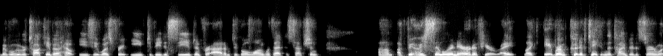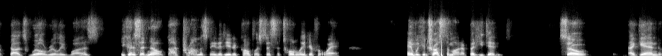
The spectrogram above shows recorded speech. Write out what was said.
remember, we were talking about how easy it was for Eve to be deceived and for Adam to go along with that deception um, a very similar narrative here, right? Like Abram could have taken the time to discern what God's will really was. He could have said, No, God promised me that he'd accomplish this a totally different way. And we can trust him on it, but he didn't. So again,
